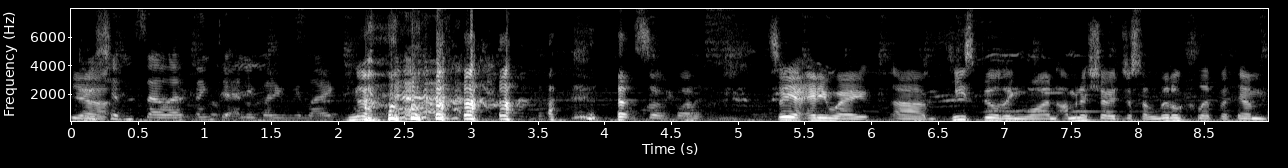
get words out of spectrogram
yeah. We shouldn't sell that thing to anybody we like. No. That's so funny. So yeah. Anyway, um, he's building one. I'm going to show you just a little clip of him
